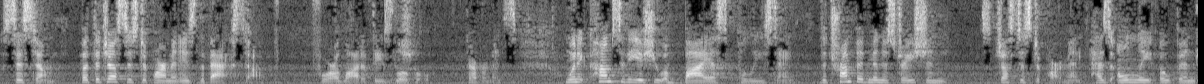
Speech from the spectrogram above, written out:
system, but the Justice Department is the backstop for a lot of these local governments. When it comes to the issue of biased policing, the Trump administration Justice Department has only opened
